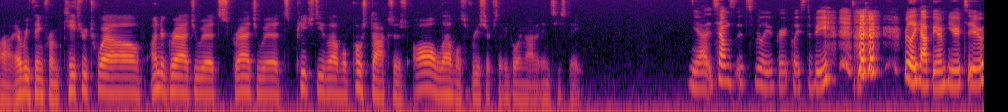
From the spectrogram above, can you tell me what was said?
uh, everything from K through 12, undergraduates, graduates, PhD level, postdocs. There's all levels of research that are going on at NC State. Yeah, it sounds it's really a great place to be. really happy I'm here too.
